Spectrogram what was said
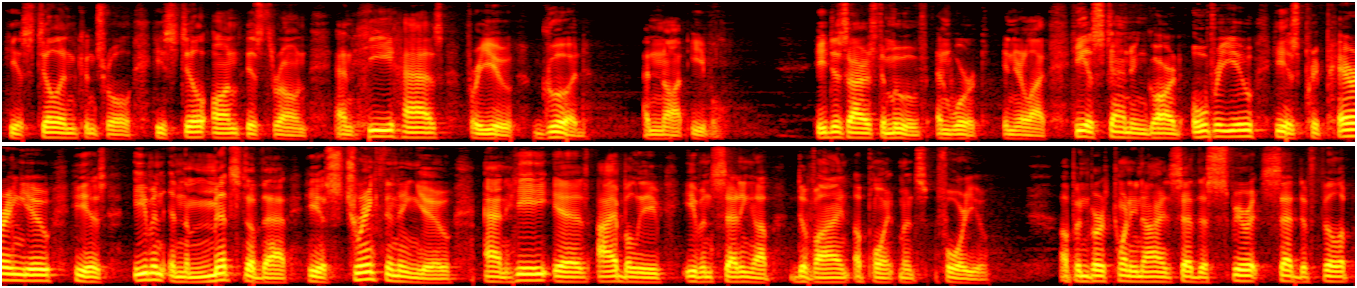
He is still in control. He's still on His throne. And He has for you good and not evil. He desires to move and work in your life. He is standing guard over you. He is preparing you. He is, even in the midst of that, He is strengthening you. And He is, I believe, even setting up divine appointments for you. Up in verse 29, it said, The Spirit said to Philip,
